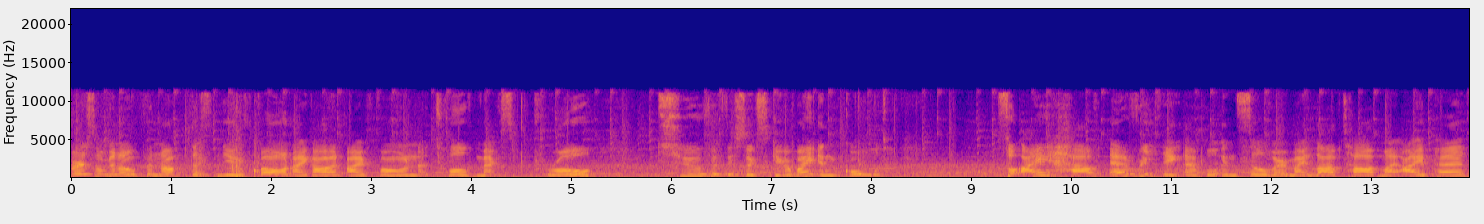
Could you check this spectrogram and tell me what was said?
First, I'm gonna open up this new phone. I got iPhone 12 Max Pro 256 gigabyte in gold so I have everything Apple in silver. My laptop, my iPad,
